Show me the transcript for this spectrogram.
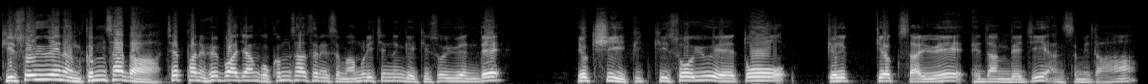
기소유예는 검사가 재판에 회부하지 않고 검사선에서 마무리 짓는 게 기소유예인데 역시 기소유예도 결격 사유에 해당되지 않습니다.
